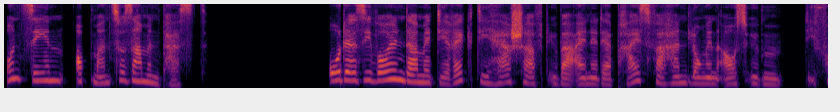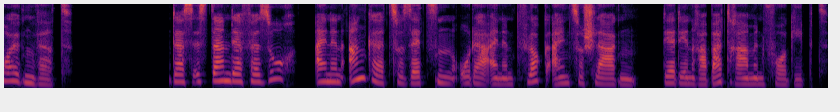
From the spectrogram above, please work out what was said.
und sehen, ob man zusammenpasst. Oder sie wollen damit direkt die Herrschaft über eine der Preisverhandlungen ausüben, die folgen wird. Das ist dann der Versuch, einen Anker zu setzen oder einen Pflock einzuschlagen, der den Rabattrahmen vorgibt.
